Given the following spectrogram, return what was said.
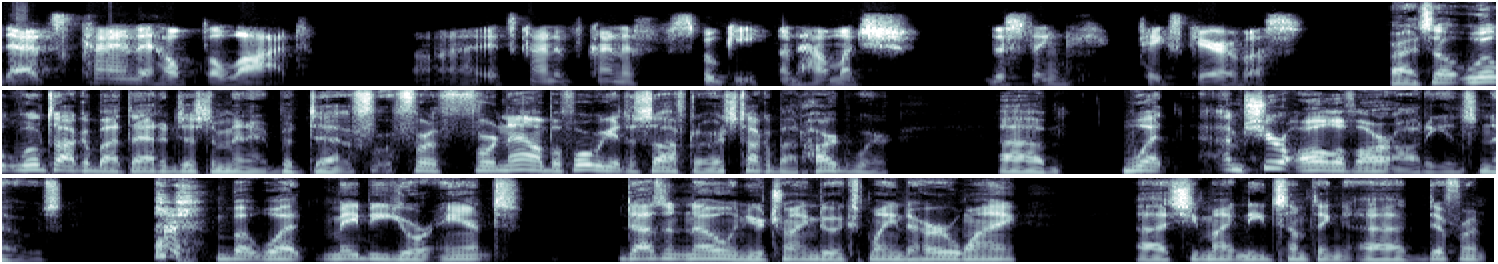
that's kind of helped a lot. Uh, it's kind of kind of spooky on how much this thing takes care of us. All right, so we'll we'll talk about that in just a minute. But uh, for, for for now, before we get to software, let's talk about hardware. Um, what I'm sure all of our audience knows, but what maybe your aunt doesn't know, and you're trying to explain to her why uh, she might need something uh, different.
